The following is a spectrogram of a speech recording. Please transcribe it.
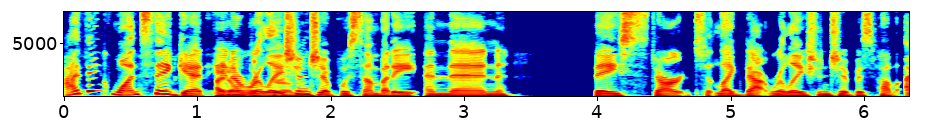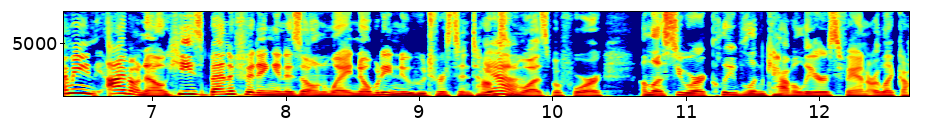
I think once they get in a think they're on the- relationship with somebody and then they start to, like that relationship is public. I mean, I don't know. He's benefiting in his own way. Nobody knew who Tristan Thompson Yeah. was before, unless you were a Cleveland Cavaliers fan or like a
